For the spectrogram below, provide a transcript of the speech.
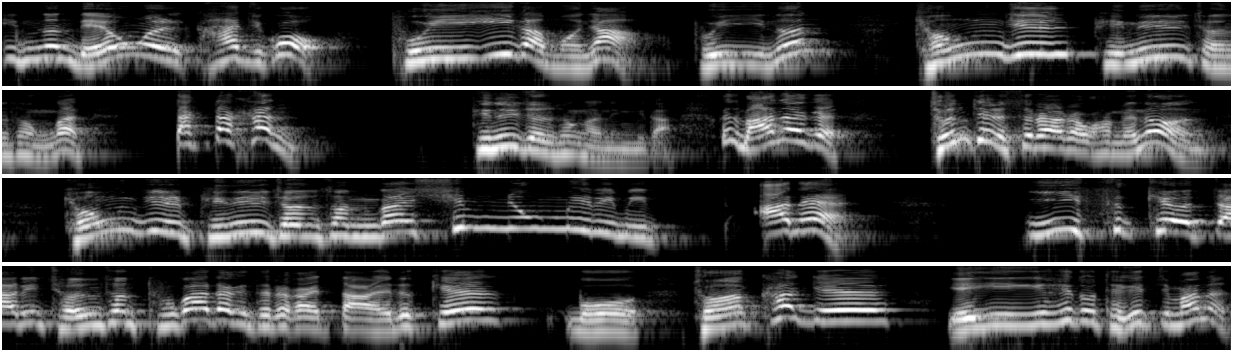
있는 내용을 가지고 VE가 뭐냐? VE는 경질 비닐 전선관, 딱딱한 비닐 전선관입니다. 그래서 만약에 전체를 쓰라고 하면은 경질 비닐 전선관 16mm 안에 2스퀘어짜리 전선 두 가닥이 들어가 있다. 이렇게 뭐 정확하게 얘기해도 되겠지만은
